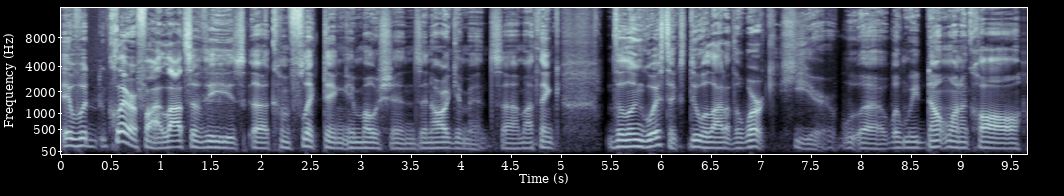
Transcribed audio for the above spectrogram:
it would clarify lots of these uh, conflicting emotions and arguments. Um, I think the linguistics do a lot of the work here. Uh, when we don't want to call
